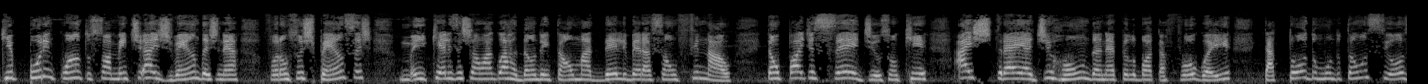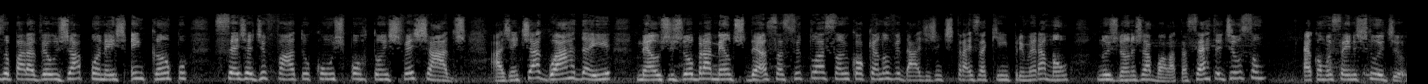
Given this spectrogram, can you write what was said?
que, por enquanto, somente as vendas né, foram suspensas e que eles estão aguardando, então, uma deliberação final. Então, pode ser Edilson, que a estreia de Honda, né, pelo Botafogo aí, tá todo mundo tão ansioso para ver o japonês em campo, seja de fato com os portões fechados. A gente aguarda aí, né, os desdobramentos dessa situação e qualquer novidade a gente traz aqui em primeira mão nos danos da bola, tá certo, Edilson? É com você aí no estúdio.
